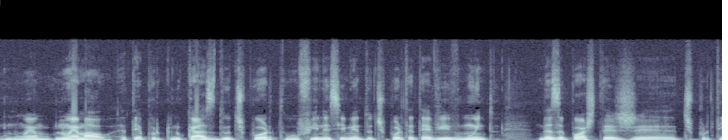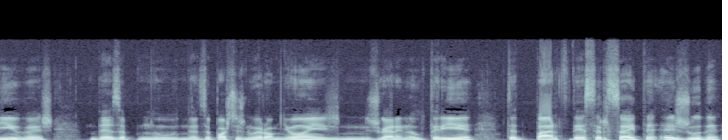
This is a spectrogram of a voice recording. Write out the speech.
não, é, não é mau, até porque no caso do desporto, o financiamento do desporto até vive muito das apostas uh, desportivas, das, no, nas apostas no Euro Milhões, jogarem na lotaria. Portanto, parte dessa receita ajuda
